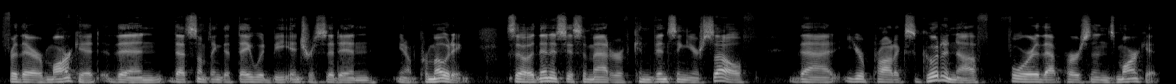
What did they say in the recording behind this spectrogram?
for their market, then that's something that they would be interested in you know promoting. So then it's just a matter of convincing yourself that your product's good enough for that person's market.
